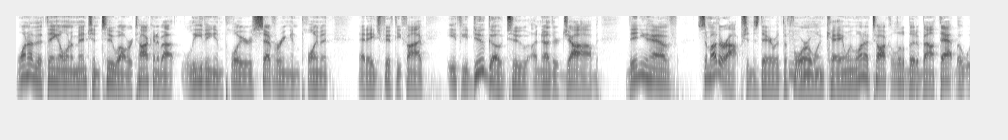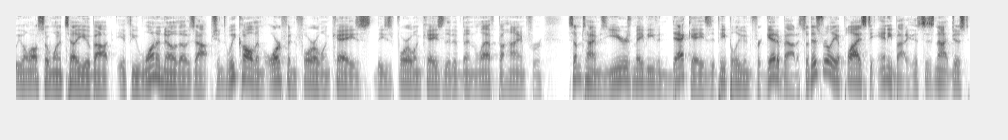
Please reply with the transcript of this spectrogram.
One other thing I want to mention too while we're talking about leaving employers, severing employment at age 55. If you do go to another job, then you have some other options there with the 401k. And we want to talk a little bit about that, but we also want to tell you about if you want to know those options, we call them orphan 401ks, these 401ks that have been left behind for sometimes years, maybe even decades that people even forget about it. So this really applies to anybody. This is not just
